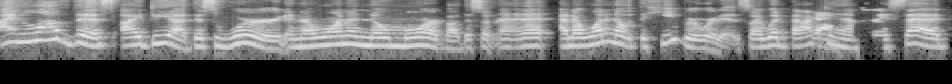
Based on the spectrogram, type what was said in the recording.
I love this idea, this word, and I want to know more about this. And I, and I want to know what the Hebrew word is. So I went back yeah. to him and I said,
